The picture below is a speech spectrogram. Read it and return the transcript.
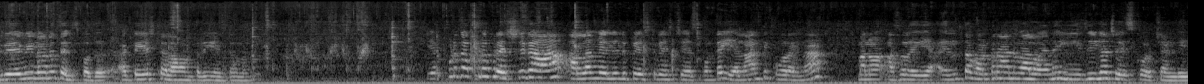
గ్రేవీలోనే తెలిసిపోతుంది ఆ టేస్ట్ ఎలా ఉంటుంది ఏంటన్నది ఎప్పటికప్పుడు ఫ్రెష్గా అల్లం వెల్లుల్లి పేస్ట్ వేస్ట్ చేసుకుంటే ఎలాంటి కూర అయినా మనం అసలు ఎంత వంట రాని వాళ్ళైనా ఈజీగా చేసుకోవచ్చండి.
